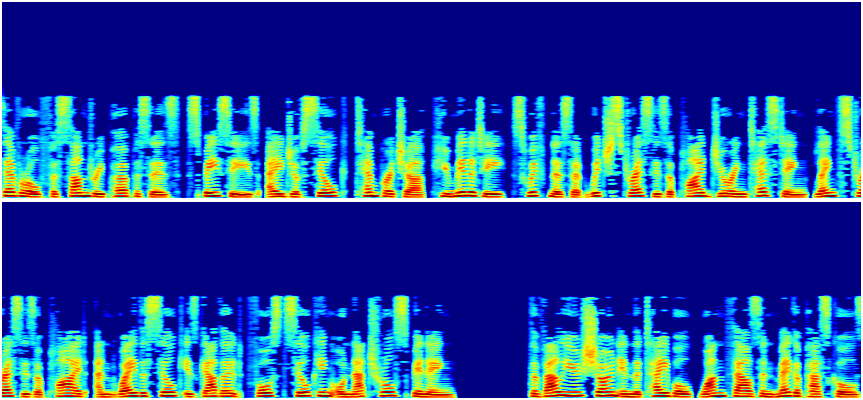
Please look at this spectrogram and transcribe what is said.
several for sundry purposes, species, age of silk, temperature, humidity, swiftness at which stress is applied during testing, length stress is applied, and way the silk is gathered forced silking or natural spinning. The value shown in the table, 1000 megapascals,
